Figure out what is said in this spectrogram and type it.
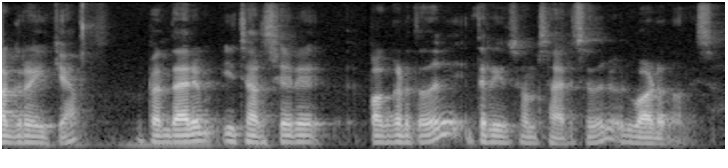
ആഗ്രഹിക്കാം. ഇപ്പം എന്തായാലും ഈ ചർച്ചയിൽ പങ്കെടുത്തതിന് ഇത്രയും സംസാരിച്ചതിന് ഒരുപാട് നന്ദി സാർ.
